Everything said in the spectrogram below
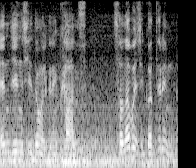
엔진 시동을 그러니까 한 서- 서너 번씩 꺼트립니다.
